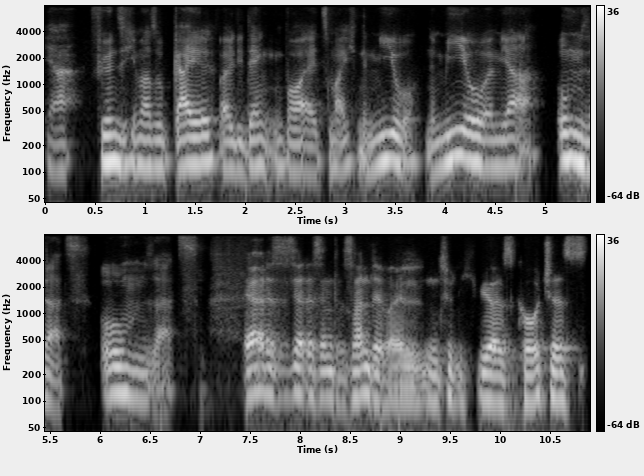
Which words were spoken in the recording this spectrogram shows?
ja, fühlen sich immer so geil, weil die denken, boah, jetzt mache ich eine Mio, eine Mio im Jahr. Umsatz, Umsatz. Ja, das ist ja das Interessante, weil natürlich wir als Coaches,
